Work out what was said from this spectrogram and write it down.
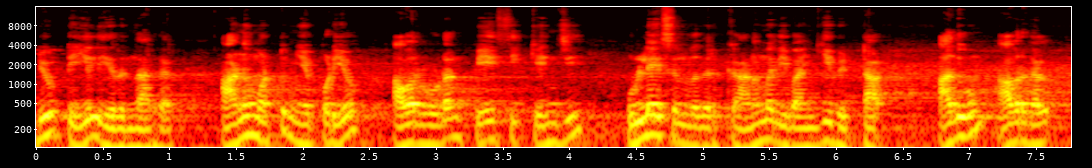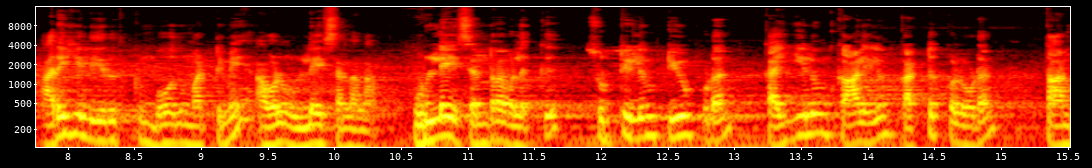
டியூட்டியில் இருந்தார்கள். அணு மட்டும் எப்படியோ அவர்களுடன் பேசி கெஞ்சி உள்ளே செல்வதற்கு அனுமதி வாங்கி விட்டாள். அதுவும் அவர்கள் அருகில் இருக்கும் போது மட்டுமே அவள் உள்ளே செல்லலாம். உள்ளே சென்றவளுக்கு சுற்றிலும் டியூப்புடன் கையிலும் காலிலும் கட்டுக்களுடன் தான்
